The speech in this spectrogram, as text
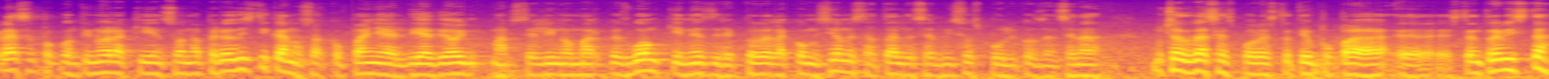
Gracias por continuar aquí en Zona Periodística. Nos acompaña el día de hoy Marcelino Márquez Wong, quien es director de la Comisión Estatal de Servicios Públicos de Ensenada. Muchas gracias por este tiempo para eh, esta entrevista.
